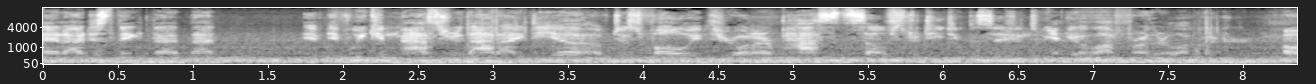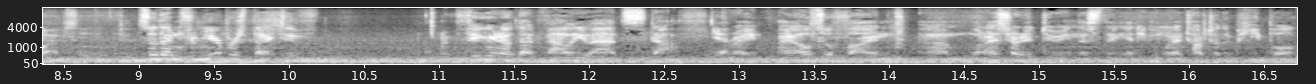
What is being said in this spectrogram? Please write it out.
And I just think that that if, if we can master that idea of just following through on our past self strategic decisions, we can get a lot farther a lot quicker. Oh, absolutely. So then, from your perspective, figuring out that value add stuff, Yeah. right? I also find um, when I started doing this thing, and even when I talk to other people,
